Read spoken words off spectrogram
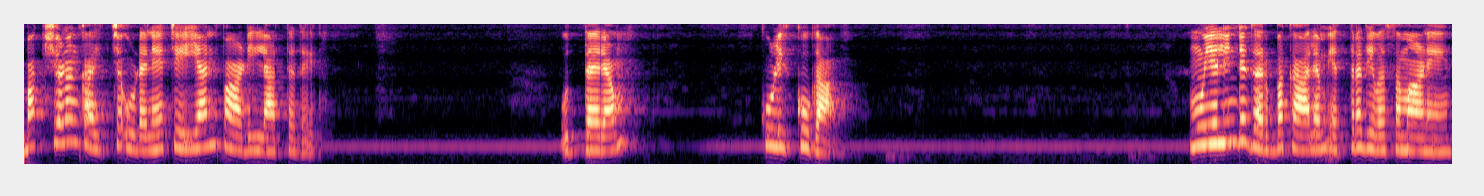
ഭക്ഷണം കഴിച്ച ഉടനെ ചെയ്യാൻ പാടില്ലാത്തത്. ഉത്തരം കുളിക്കുക. മുയലിന്റെ ഗർഭകാലം എത്ര ദിവസമാണ്?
